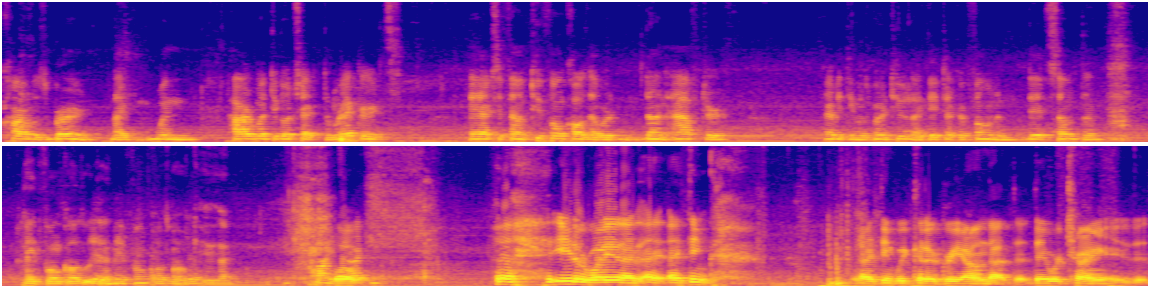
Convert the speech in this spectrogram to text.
car was burned. Like when Howard went to go check the records, they actually found two phone calls that were done after everything was burned too. Like they took her phone and did something. made phone calls with Yeah, them. made phone calls with Okay, that, them. By Well, tracking. Either way, I, I, I think I think we could agree on that. that They were trying.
